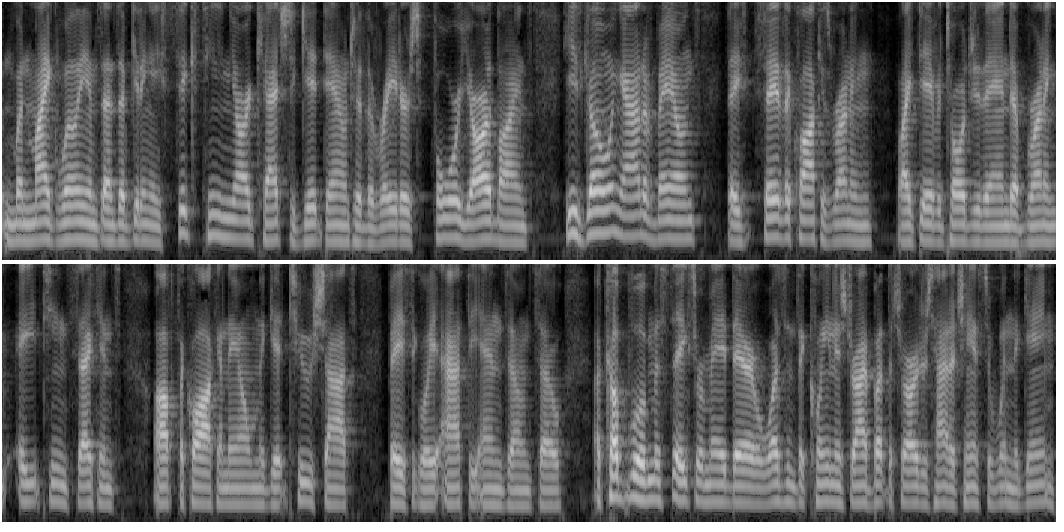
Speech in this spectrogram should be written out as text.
when Mike Williams ends up getting a 16 yard catch to get down to the Raiders' four yard lines, he's going out of bounds they say the clock is running, like David told you, they end up running 18 seconds off the clock and they only get two shots basically at the end zone. So a couple of mistakes were made there. It wasn't the cleanest drive, but the Chargers had a chance to win the game.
